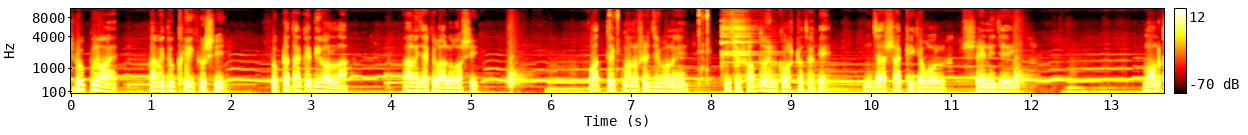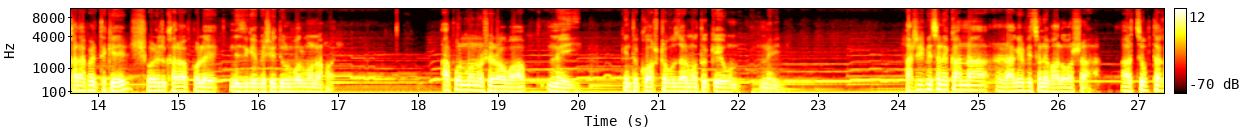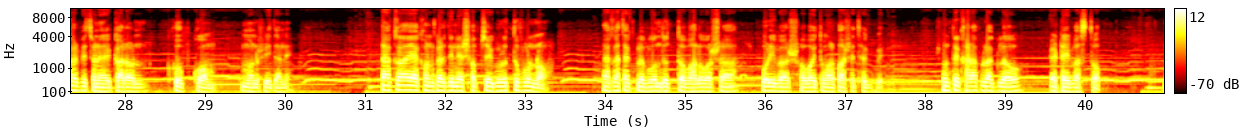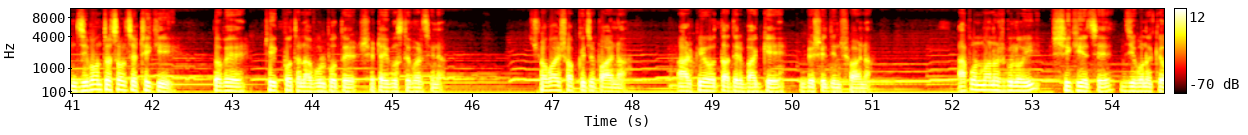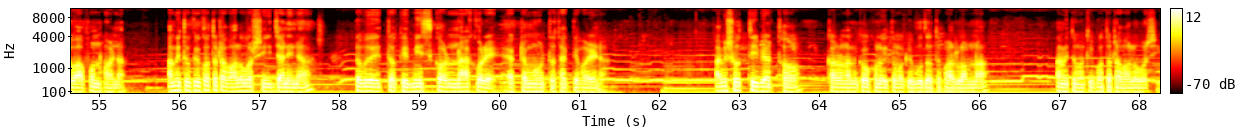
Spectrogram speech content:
সুখ নয়, আমি দুঃখেই খুশি। সুখটা তাকে দিও আল্লাহ, আমি যাকে ভালোবাসি। প্রত্যেক মানুষের জীবনে কিছু শব্দহীন কষ্ট থাকে, যার সাক্ষী কেবল সে নিজেই। মন খারাপের থেকে শরীর খারাপ হলে নিজেকে বেশি দুর্বল মনে হয়। আপন মানুষের অভাব নেই, কিন্তু কষ্ট বোঝার মতো কেউ নেই। হাসির পিছনে কান্না, রাগের পিছনে ভালোবাসা, আর চুপ থাকার পিছনে কারণ খুব কম। মানুষই জানে। টাকা এখনকার দিনে সবচেয়ে গুরুত্বপূর্ণ। টাকা থাকলে বন্ধুত্ব, ভালোবাসা, পরিবার সবাই তোমার পাশে থাকবে। শুনতে খারাপ লাগলেও এটাই বাস্তব। জীবন তো চলছে ঠিকই, তবে ঠিক পথে না ভুল পথে সেটাই বুঝতে পারছি না। সবাই সব কিছু পায় না, আর কেউ তাদের ভাগ্যে বেশি দিন সয় না। আপন মানুষগুলোই শিখিয়েছে, জীবনে কেউ আপন হয় না। আমি তোকে কতটা ভালোবাসি জানি না তবে তোকে মিস কর না করে একটা মুহূর্ত থাকতে পারি না। আমি সত্যিই ব্যর্থ, কারণ আমি কখনোই তোমাকে বোঝাতে পারলাম না। আমি তোমাকে কতটা ভালোবাসি।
